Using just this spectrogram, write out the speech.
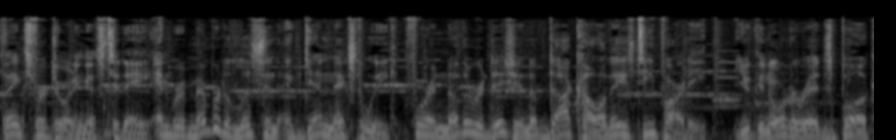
Thanks for joining us today, and remember to listen again next week for another edition of Doc Holliday's Tea Party. You can order Ed's book,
